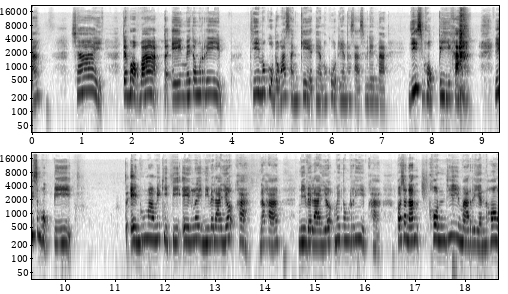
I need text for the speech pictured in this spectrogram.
ะ ใช่จะบอกว่าตัวเองไม่ต้องรีบ ที่มะกรูดบอกว่าสังเกตเนี่ยมะกรูดเรียนภาษาสวีเดนมา 26 ปีค่ะ 26 ปี ตัวเองเพิ่งมาไม่กี่ปีเองเลยมีเวลาเยอะค่ะนะคะ มีเวลาเยอะไม่ต้องรีบค่ะ เพราะฉะนั้นคนที่มาเรียนห้อง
